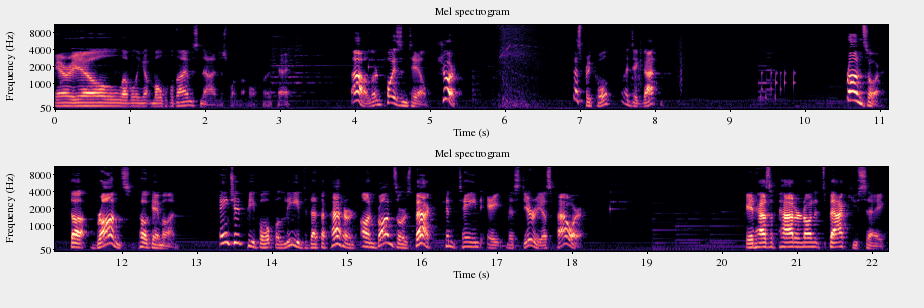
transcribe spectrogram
Ariel leveling up multiple times? Nah, just one level. Okay. Oh, learn Poison Tail. Sure. That's pretty cool. I dig that. Bronzor, the bronze Pokemon. Ancient people believed that the pattern on Bronzor's back contained a mysterious power. It has a pattern on its back, you say?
